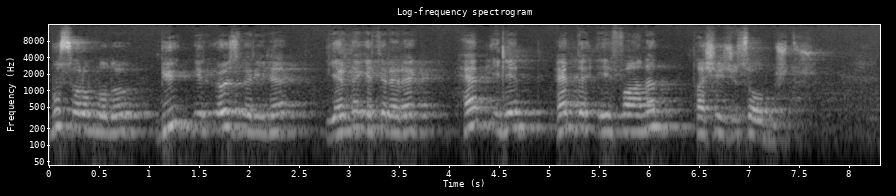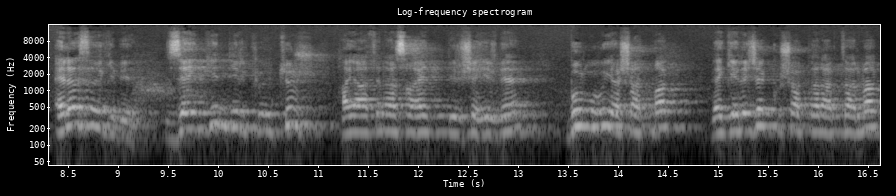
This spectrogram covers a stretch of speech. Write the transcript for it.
bu sorumluluğu büyük bir özveriyle yerine getirerek hem ilim hem de irfanın taşıyıcısı olmuştur. Elazığ gibi zengin bir kültür hayatına sahip bir şehirde bu ruhu yaşatmak ve gelecek kuşaklara aktarmak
